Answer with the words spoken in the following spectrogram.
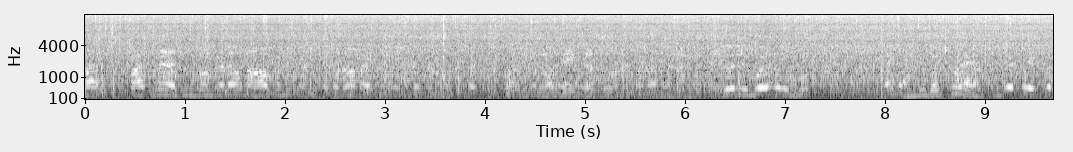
पाच नाही अजून दोन गटावर नावा पण नाही कोणाला माहिती नाही. एक जातो लिंबू आहे लिंबू लिंबू भरपूर आहे तिथे तो एक पण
